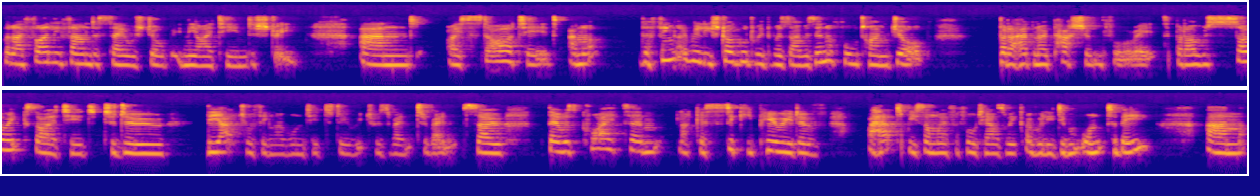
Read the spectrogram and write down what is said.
but I finally found a sales job in the IT industry, and I started. And the thing I really struggled with was I was in a full time job, but I had no passion for it. But I was so excited to do the actual thing I wanted to do, which was rent to rent. So there was quite um, like a sticky period of I had to be somewhere for 40 hours a week I really didn't want to be. Um,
